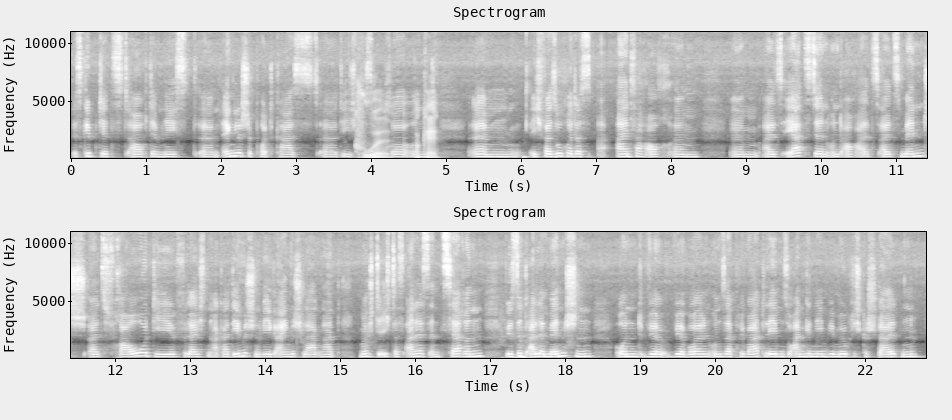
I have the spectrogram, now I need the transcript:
Es gibt jetzt auch demnächst äh, englische Podcasts, äh, die ich cool. besuche. Und okay ähm, ich versuche das einfach auch ähm, ähm, als Ärztin und auch als, als Mensch, als Frau, die vielleicht einen akademischen Weg eingeschlagen hat, möchte ich das alles entzerren. Wir sind alle Menschen und wir, wir wollen unser Privatleben so angenehm wie möglich gestalten.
